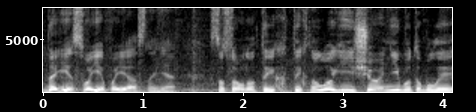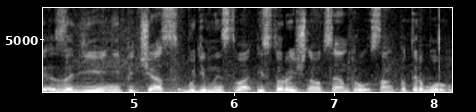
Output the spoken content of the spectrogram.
дає своє пояснення стосовно тих технологій, що нібито були задіяні під час будівництва історичного центру Санкт-Петербургу.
